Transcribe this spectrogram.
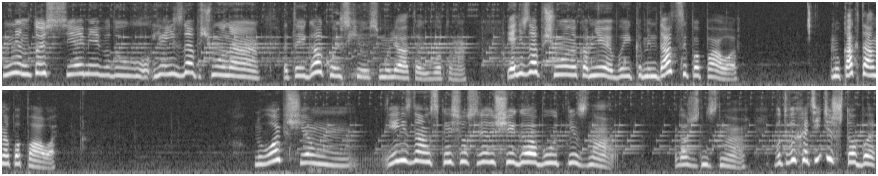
Не, ну то есть я имею в виду, я не знаю, почему она, эта игра Coins Hero Simulator, вот она. Я не знаю, почему она ко мне в рекомендации попала. Ну как-то она попала. Ну в общем, я не знаю, скорее всего следующая игра будет, не знаю. Даже не знаю. Вот вы хотите, чтобы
